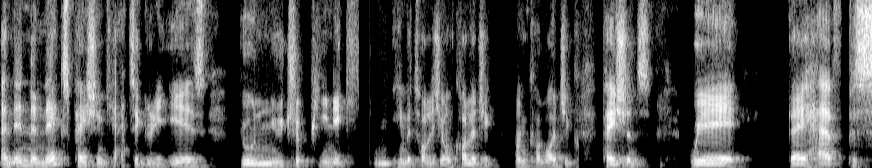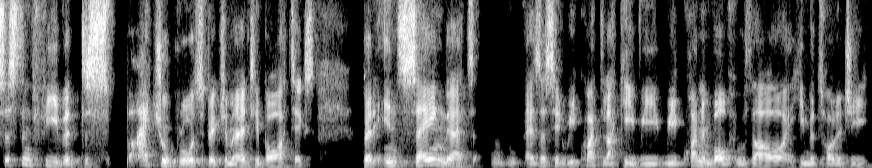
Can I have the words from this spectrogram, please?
And then the next patient category is your neutropenic hematology oncology oncologic patients, where they have persistent fever despite your broad spectrum antibiotics. But in saying that, as I said, we're quite lucky. We we're quite involved with our hematology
